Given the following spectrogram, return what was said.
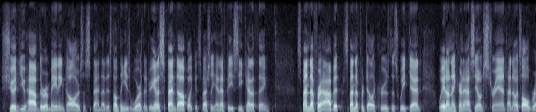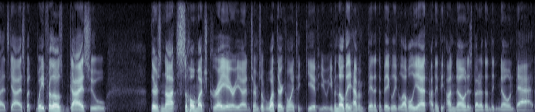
should you have the remaining dollars to spend. I just don't think he's worth it. If you're going to spend up, like especially NFBC kind of thing, spend up for Abbott, spend up for De La Cruz this weekend. Wait on Encarnacion Strand. I know it's all Reds guys, but wait for those guys who – there's not so much gray area in terms of what they're going to give you. Even though they haven't been at the big league level yet, I think the unknown is better than the known bad,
